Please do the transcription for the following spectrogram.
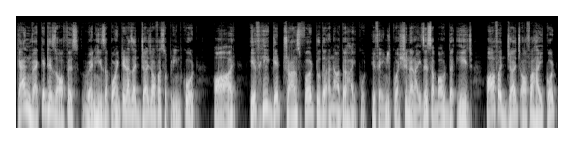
can vacate his office when he is appointed as a judge of a Supreme Court or if he get transferred to the another High Court. If any question arises about the age of a judge of a High Court,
